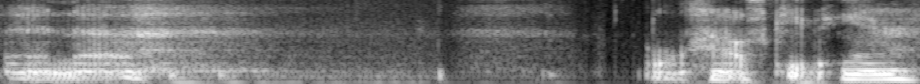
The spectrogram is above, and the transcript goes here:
and uh, a little housekeeping here.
